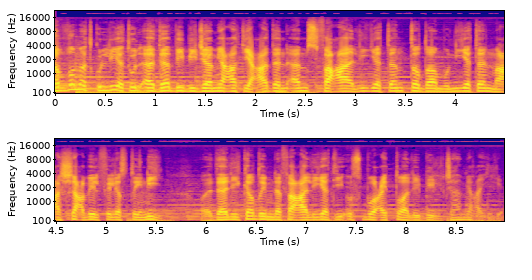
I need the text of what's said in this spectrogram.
نظمت كلية الآداب بجامعة عدن أمس فعالية تضامنية مع الشعب الفلسطيني وذلك ضمن فعالية أسبوع الطالب الجامعي.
